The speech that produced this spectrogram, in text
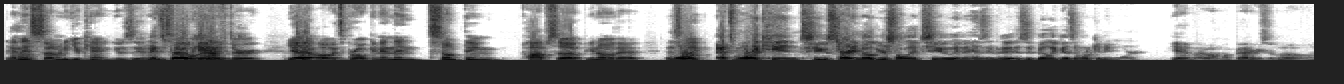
and then suddenly you can't use it. Uh-huh. It's broken. after. Yeah. Oh, it's broken, and then something pops up. You know that it's more, like that's more akin to starting Metal Gear Solid 2 and then his, invisibility doesn't work anymore. Yeah, like oh my batteries are low.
